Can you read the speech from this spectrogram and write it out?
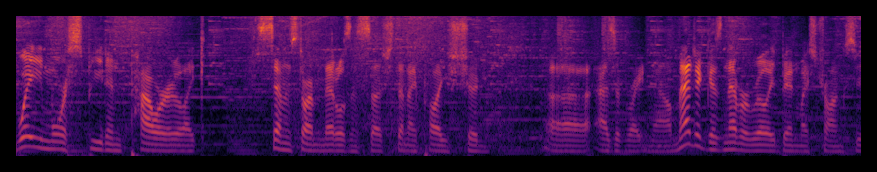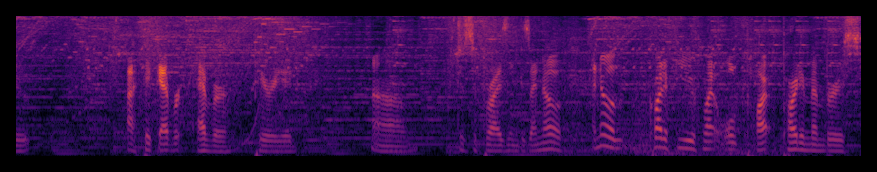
way more speed and power, like seven star medals and such, than I probably should uh, as of right now. Magic has never really been my strong suit. I think ever ever period. Um, which is surprising because I know I know quite a few of my old par party members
